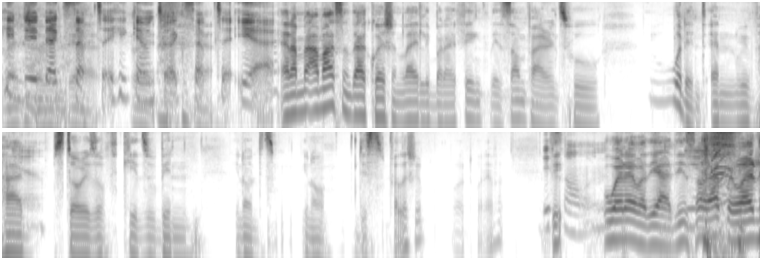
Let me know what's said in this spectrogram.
He did yeah, accept it. He came right. to accept it. Yeah. And I'm I'm asking that question lightly, but I think there's some parents who wouldn't, and we've had Yeah. stories of kids who've been, you know, dis, you know, disfellowship, what whatever, Disowned. whatever. Yeah, this Yeah. that's the one.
